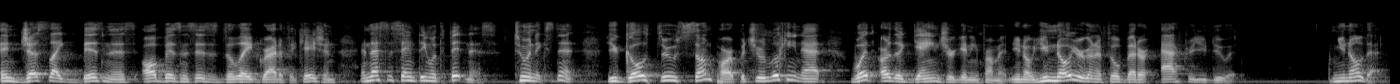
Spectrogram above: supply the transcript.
And just like business, all business is is delayed gratification. And that's the same thing with fitness to an extent. You go through some part, but you're looking at what are the gains you're getting from it. You know, you know you're going to feel better after you do it. You know that.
